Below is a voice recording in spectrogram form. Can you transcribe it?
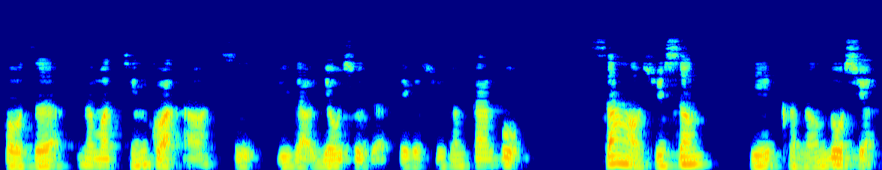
否则那么尽管啊是比较优秀的这个学生干部，三好学生也可能落选。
